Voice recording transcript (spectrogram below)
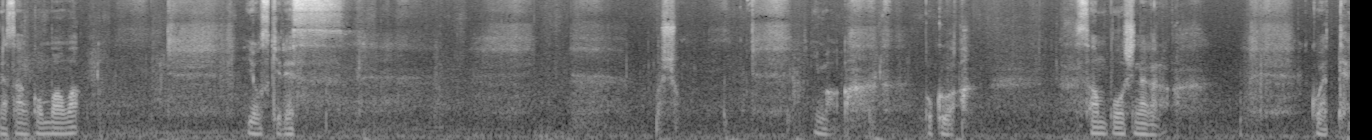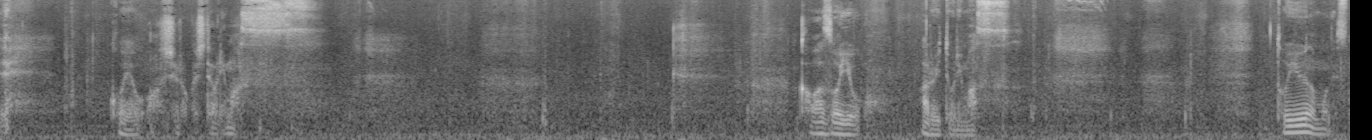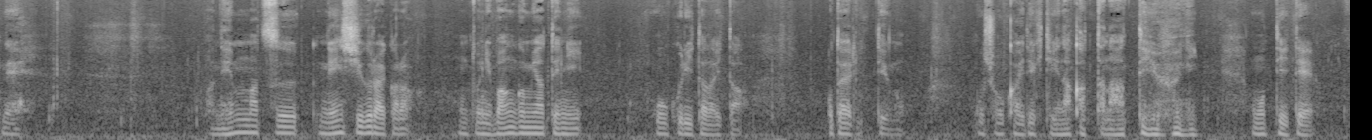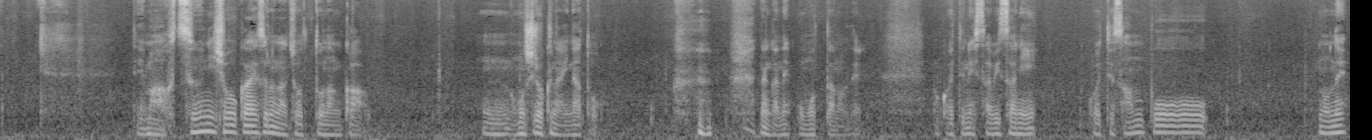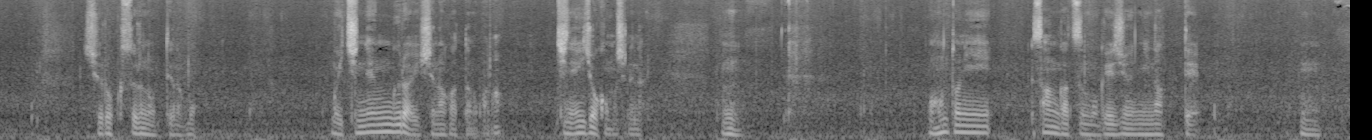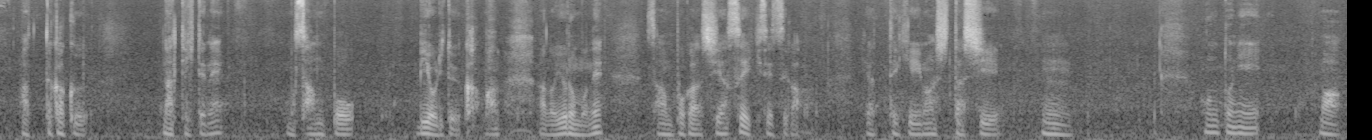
皆さんこんばんは。陽介です。今僕は散歩をしながらこうやって声を収録しております。川沿いを歩いております。というのもですね年末年始ぐらいから本当に番組宛てにお送りいただいたお便りっていうのをご紹介できていなかったなっていうふうに思っていて。でまあ普通に紹介するのはちょっとなんかうん面白くないなと。なんかね思ったので。こうやってね久々にこうやって散歩のね収録するのっていうのももう1年ぐらいしてなかったのかな？1年以上かもしれない。うん、まあ、本当に3月も下旬になってうん。あったかくなってきてね。もう散歩日和というか、まあ、あの夜もね散歩がしやすい季節がやってきましたし、うん、本当にま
